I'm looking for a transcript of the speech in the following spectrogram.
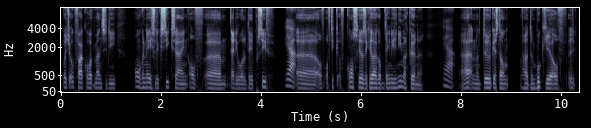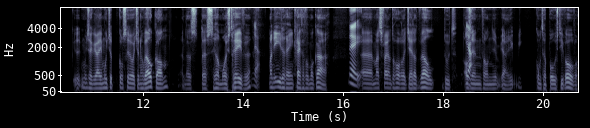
wat je ook vaak hoort, mensen die ongeneeslijk ziek zijn... of ehm, ja, die worden depressief. Ja, Eh, of, of die of concentreren zich heel erg op dingen die ze niet meer kunnen. ja, en natuurlijk is dan vanuit een boekje... of ik ik moet zeggen, ja, je moet je concentreren wat je nog wel kan. En dat is, dat is heel mooi streven. Ja. Maar niet iedereen krijgt dat voor elkaar. nee, Eh, maar het is fijn om te horen dat jij dat wel doet. Als Ja. in van, je, ja, je, je komt heel positief over.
